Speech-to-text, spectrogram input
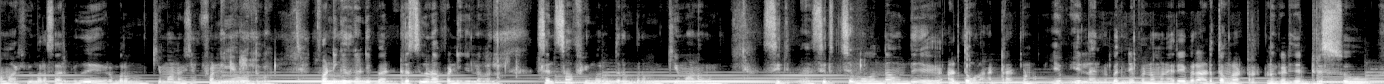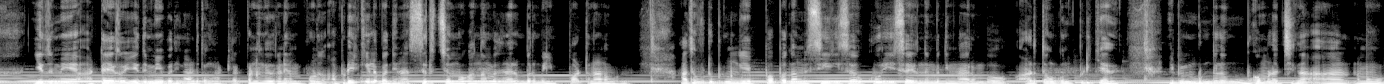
ஆமாம் ஹியூமரஸாக இருக்குது ரொம்ப ரொம்ப முக்கியமான விஷயம். ஃபன்னியாகவும் வந்துக்கணும். ஃபன்னிங்கிறதுக்காண்டி இப்போ ட்ரெஸ்ஸுக்கு நான் ஃபன்னி சொல்ல வரல. சென்ஸ் ஆஃப் ஹியூமர் வந்து ரொம்ப ரொம்ப முக்கியமான ஒன்று சிரி சிரித்த முகம் தான் வந்து அடுத்தவங்களை அட்ராக்ட் பண்ணும். எப் எல்லாருமே பார்த்தீங்கன்னா இப்போ நம்ம நிறைய பேர் அடுத்தவங்களை அட்ராக்ட் பண்ண கிடையாது ட்ரெஸ்ஸோ எதுவுமே அட்டையஸோ எதுவுமே பார்த்திங்கன்னா அடுத்தவங்க அட்ராக்ட் பண்ணுங்கிறதுக்கானே நம்ம போடுவோம் அப்படி இருக்கையில் பார்த்திங்கன்னா சிரித்த முகம் தான் பார்த்திங்கன்னா ரொம்ப ரொம்ப இம்பார்ட்டண்டான ஒன்று அதை விட்டுவிட்டு நீங்கள் எப்போ பார்த்தாலும் சீரியஸாக கூரியஸாக இருந்து பார்த்திங்கன்னா ரொம்ப அடுத்தவங்களுக்கு வந்து பிடிக்காது. எப்பயுமே முடிஞ்சளவு முகமலர்ச்சி தான் நம்ம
